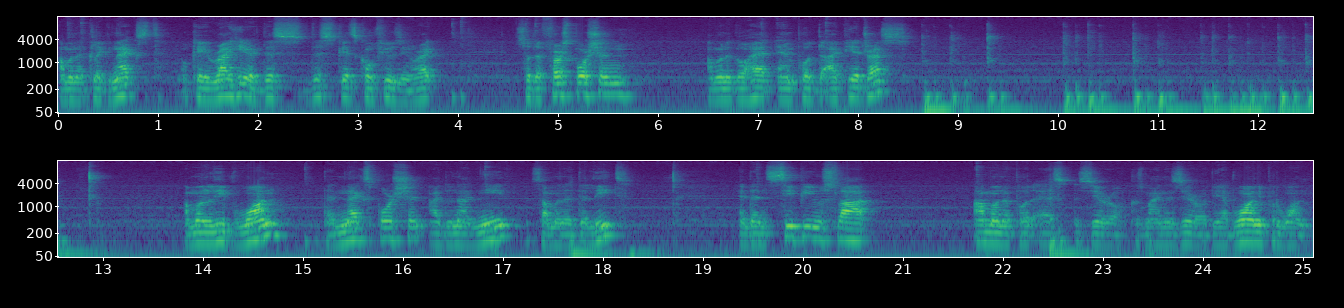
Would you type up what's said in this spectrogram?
I'm gonna click next. Okay right here this this gets confusing right? So the first portion I'm gonna go ahead and put the IP address. I'm gonna leave one. The next portion I do not need so I'm gonna delete and then CPU slot I'm gonna put as zero because mine is zero. If you have one you put one.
